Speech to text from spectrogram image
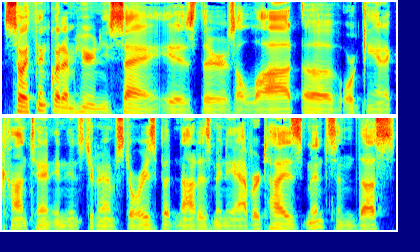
So I think what I'm hearing you say is there's a lot of organic content in Instagram stories, but not as many advertisements, and thus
